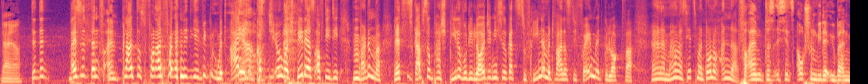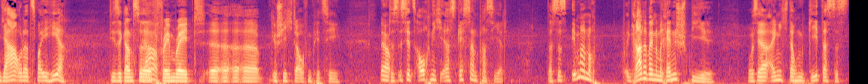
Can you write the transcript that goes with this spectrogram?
Naja. Weißt du, dann Vor allem- plant das von Anfang an in die Entwicklung mit ein Ja, und kommt nicht irgendwann später erst auf die Idee, hm, warte mal, letztens gab es so ein paar Spiele, wo die Leute nicht so ganz zufrieden damit waren, dass die Framerate gelockt war. Ja, dann machen wir es jetzt mal doch noch anders. Vor allem, das ist jetzt auch schon wieder über ein Jahr oder zwei her. Diese ganze Ja. Framerate-Geschichte auf dem PC. Ja. Das ist jetzt auch nicht erst gestern passiert. Dass das immer noch, gerade bei einem Rennspiel, wo es ja eigentlich darum geht, dass das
